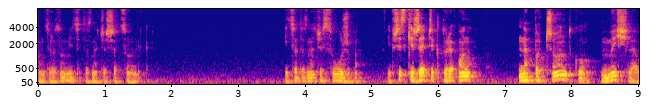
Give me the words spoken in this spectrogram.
on zrozumie, co to znaczy szacunek i co to znaczy służba. I wszystkie rzeczy, które on na początku myślał,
